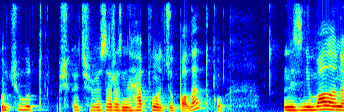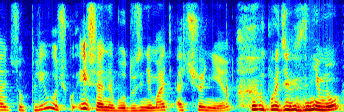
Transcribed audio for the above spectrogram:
оцю от, чекайте, щоб я зараз не гепнула цю палетку. Не знімала навіть цю плівочку і ще не буду знімати, а що ні, потім зніму.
